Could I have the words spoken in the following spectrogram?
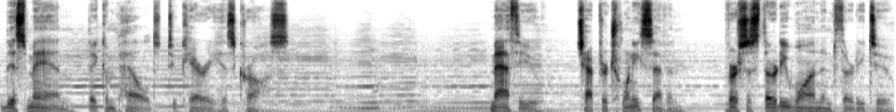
This man they compelled to carry his cross. Matthew chapter 27 verses 31 and 32.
